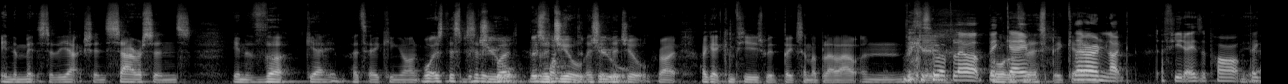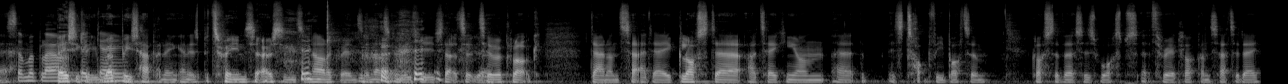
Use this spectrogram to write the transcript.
in the midst of the action. Saracens in the game are taking on. What is the specific duel. word? This the one's duel. the is it the duel. duel? Right. I get confused with Big Summer Blowout and Big Summer Blowout. big game. of this big game. They're only like a few days apart. Yeah. Big summer blowout. Basically, big game. rugby's happening, and it's between Saracens and Harlequins, and that's going to be huge. That's at Yeah. two o'clock down on Saturday. Gloucester are taking on uh, the, it's top v bottom. Gloucester versus Wasps at three o'clock on Saturday.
